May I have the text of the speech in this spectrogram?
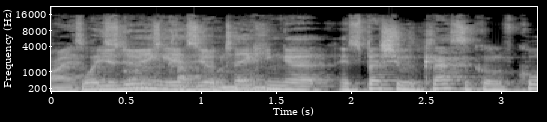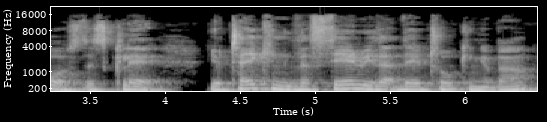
by What you're doing is you're and modern. taking a, especially with classical, of course, that's clear. You're taking the theory that they're talking about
